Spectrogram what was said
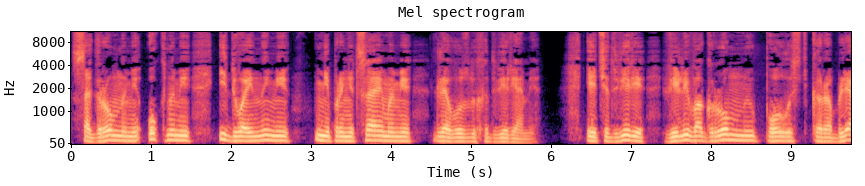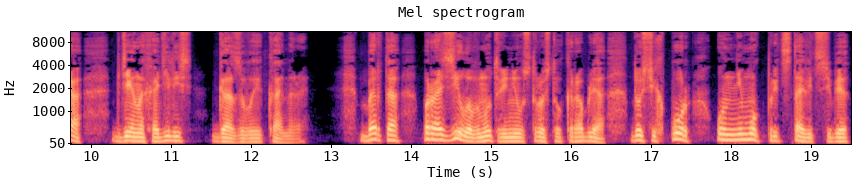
с огромными окнами и двойными непроницаемыми для воздуха дверями. Эти двери вели в огромную полость корабля, где находились газовые камеры. Берта поразило внутреннее устройство корабля. До сих пор он не мог представить себе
